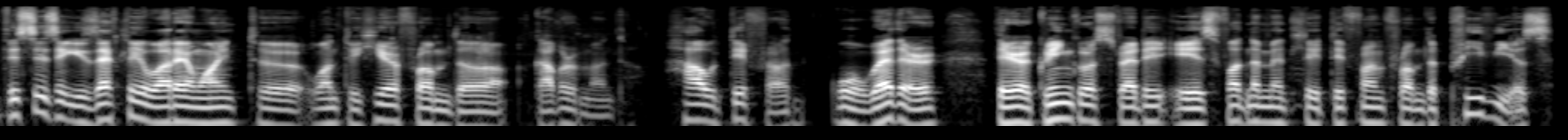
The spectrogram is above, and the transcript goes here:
This is exactly what I want to want to hear from the government. How different, or whether their green growth strategy is fundamentally different from the previous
